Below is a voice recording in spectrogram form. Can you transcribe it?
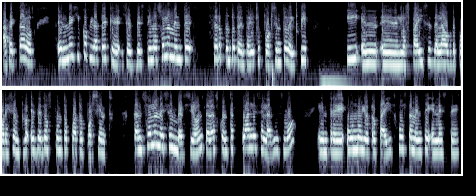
afectados. En México, fíjate que se destina solamente 0.38% del PIB y en, los países de la OCDE, por ejemplo, es de 2.4%. Tan solo en esa inversión te das cuenta cuál es el abismo entre uno y otro país justamente en este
